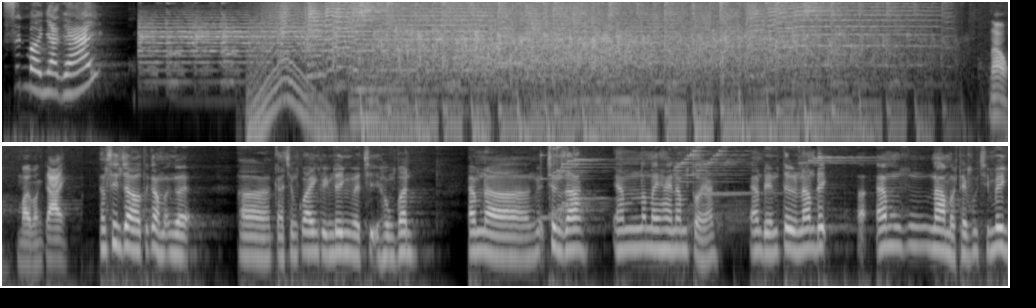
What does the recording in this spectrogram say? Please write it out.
Xin mời nhà gái. Nào mời bạn trai. Em xin chào tất cả mọi người à, cả trường quay anh Quỳnh Linh và chị Hồng Vân em là Nguyễn Trường Giang em năm nay 25 tuổi anh. Em đến từ Nam Định à, em làm ở thành phố Hồ Chí Minh.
